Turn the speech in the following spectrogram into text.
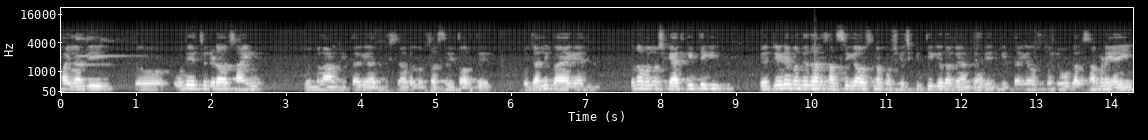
ਫਾਈਲਾਂ ਦੀ ਤੋਂ ਉਹਦੇ 'ਚ ਜਿਹੜਾ ਸਾਈਨ ਮਿਲਾਨ ਕੀਤਾ ਗਿਆ ਜਿਸ ਤਰ੍ਹਾਂ ਵੱਲੋਂ ਸਰਸਰੀ ਤੌਰ ਤੇ ਉਹ ਚਾਲੀ ਪਾਇਆ ਗਿਆ ਜੀ। ਉਹਨਾਂ ਵੱਲੋਂ ਸ਼ਿਕਾਇਤ ਕੀਤੀ ਗਈ। ਫਿਰ ਜਿਹੜੇ ਬੰਦੇ ਦਾ ਲਾਇਸੈਂਸ ਸੀਗਾ, ਉਸ ਨਾਲ ਪੁੱਛਗਿੱਛ ਕੀਤੀ ਗਈ, ਉਹਦਾ ਬਿਆਨ ਤਹਿਰੀਰ ਕੀਤਾ ਗਿਆ। ਉਸ ਤੋਂ ਜੋ ਗੱਲ ਸਾਹਮਣੇ ਆਈ,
